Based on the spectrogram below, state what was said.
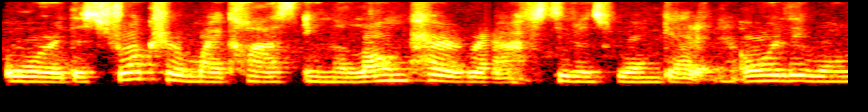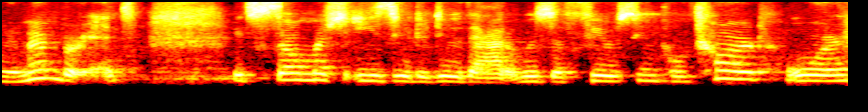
or the structure of my class in a long paragraph, students won't get it or they won't remember it. It's so much easier to do that with a few simple chart or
